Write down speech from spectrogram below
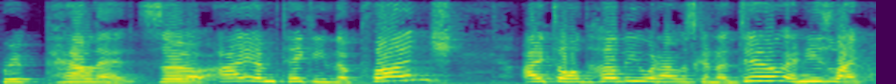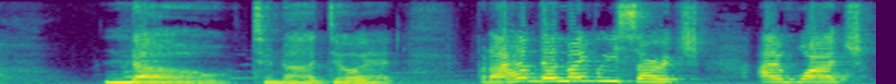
Repellent. So I am taking the plunge. I told hubby what I was going to do and he's like, no, do not do it. But I have done my research. I've watched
